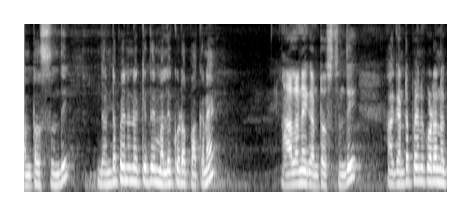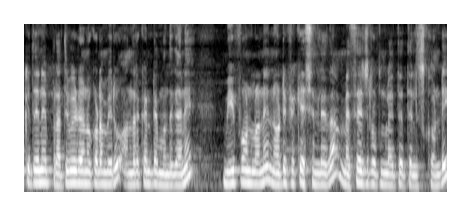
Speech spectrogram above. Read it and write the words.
గంట వస్తుంది. గంట పైన నొక్కితే మళ్ళీ కూడా పక్కనే అలానే గంట వస్తుంది. ఆ గంట పైన కూడా నొక్కితేనే ప్రతి వీడియోను కూడా మీరు అందరికంటే ముందుగానే మీ ఫోన్లోనే నోటిఫికేషన్ లేదా మెసేజ్ రూపంలో అయితే తెలుసుకోండి.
